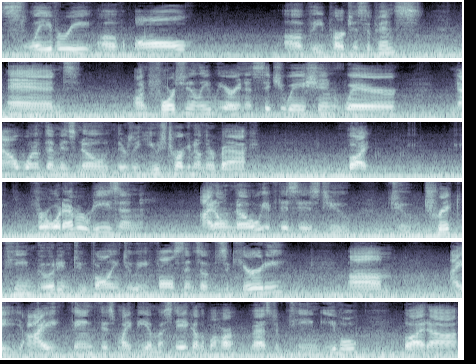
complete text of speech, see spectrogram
slavery of all of the participants. And unfortunately, we are in a situation where now one of them is known. There's a huge target on their back. But for whatever reason, I don't know if this is to to trick Team Good into falling to a false sense of security. Um, I I think this might be a mistake on the behest of Team Evil, but uh,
